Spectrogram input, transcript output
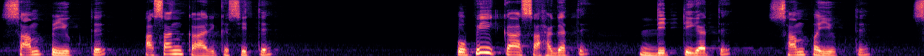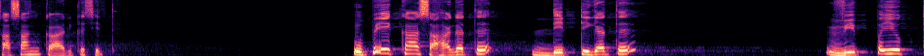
සම්පයුක්ත අසංකාරික සිත උපේක්කා සහගත දිට්ටිගත සම්පයුක්ත සසංකාරික සිත. උපේක්කා සහගත දිට්ටිගත විප්පයුක්ත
